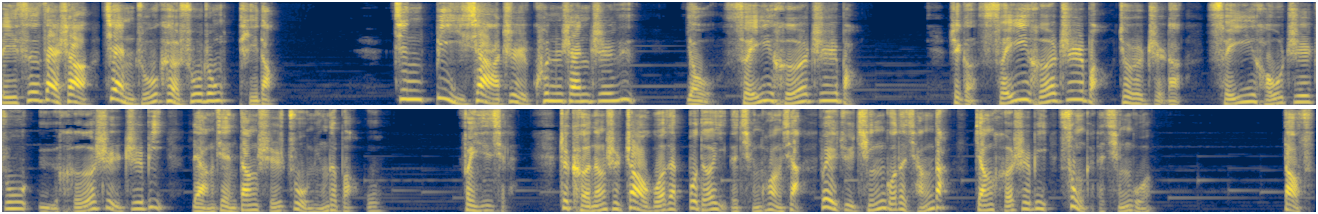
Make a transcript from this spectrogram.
李斯在上《谏逐客书》中提到。今陛下至昆山之玉，有随和之宝。这个随和之宝就是指的随侯之珠与和氏之璧两件当时著名的宝物。分析起来，这可能是赵国在不得已的情况下，畏惧秦国的强大，将和氏璧送给了秦国。到此，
